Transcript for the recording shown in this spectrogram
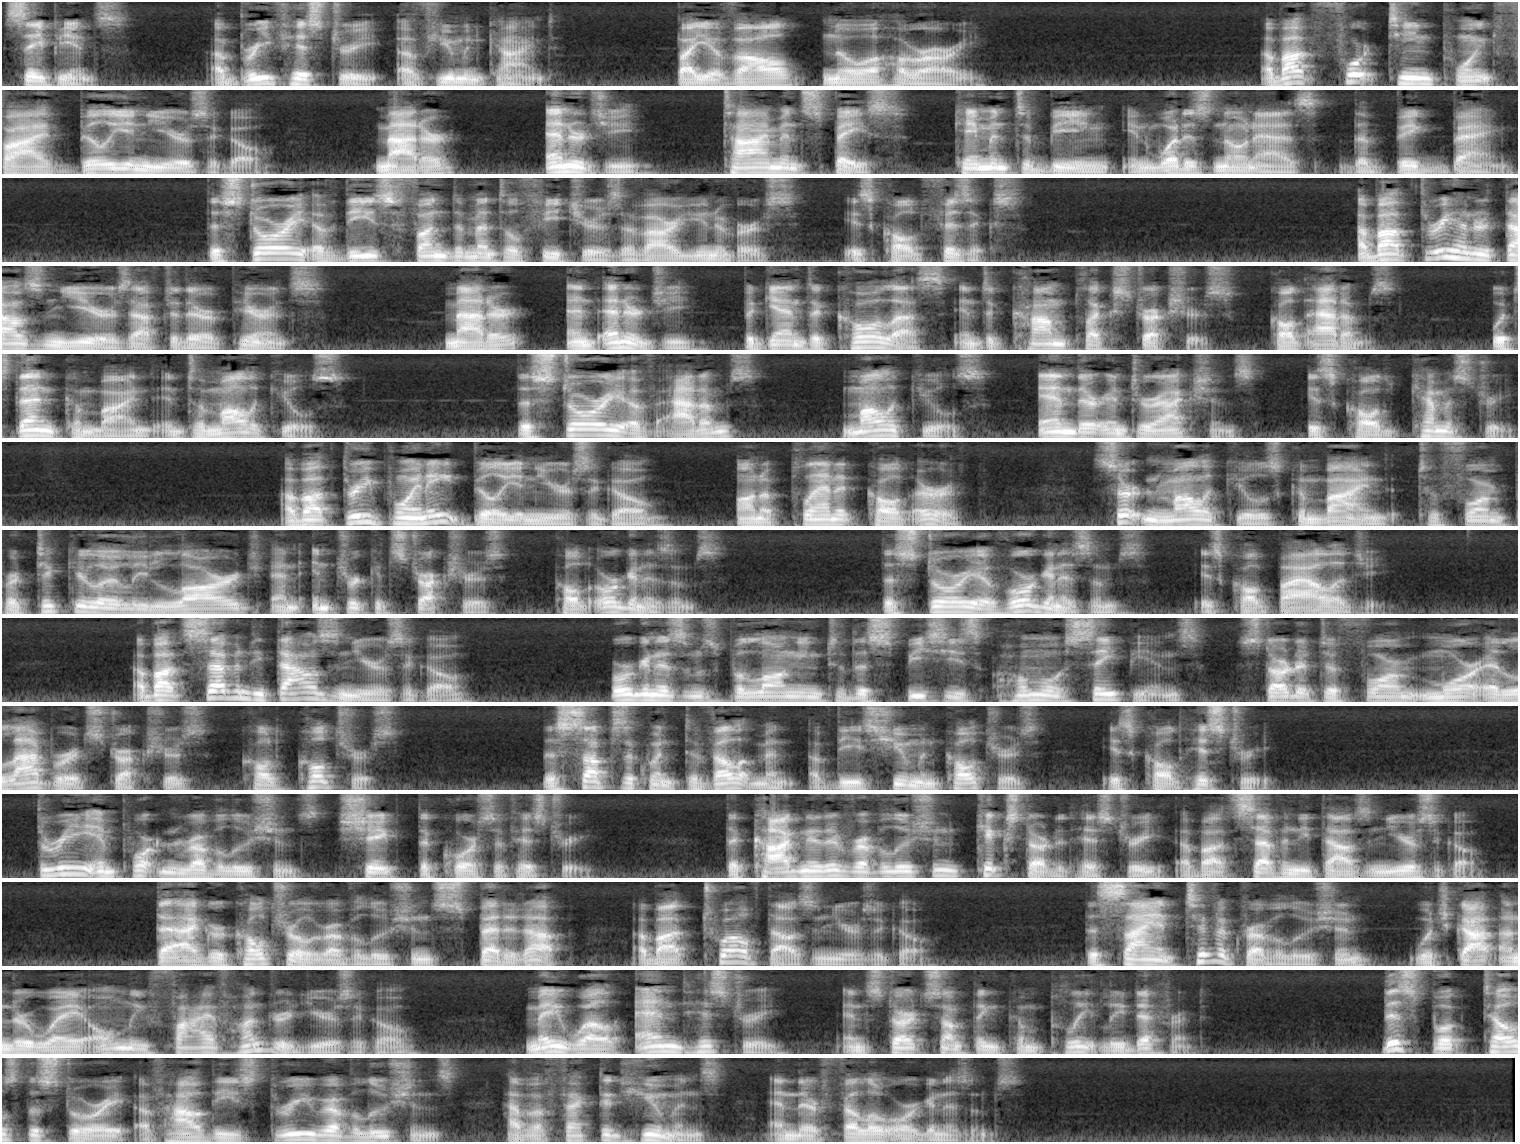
Sapiens A Brief History of Humankind by Yuval Noah Harari. About 14.5 billion years ago, matter, energy, time, and space came into being in what is known as the Big Bang. The story of these fundamental features of our universe is called physics. About 300,000 years after their appearance, matter and energy began to coalesce into complex structures called atoms which then combined into molecules. The story of atoms, molecules, and their interactions is called chemistry. About 3.8 billion years ago, on a planet called Earth, certain molecules combined to form particularly large and intricate structures called organisms. The story of organisms is called biology. About 70,000 years ago, organisms belonging to the species Homo sapiens started to form more elaborate structures called cultures. The subsequent development of these human cultures is called history. Three important revolutions shaped the course of history. The cognitive revolution kickstarted history about 70,000 years ago. The agricultural revolution sped it up about 12,000 years ago. The scientific revolution, which got underway only 500 years ago, may well end history and start something completely different. This book tells the story of how these three revolutions have affected humans and their fellow organisms.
